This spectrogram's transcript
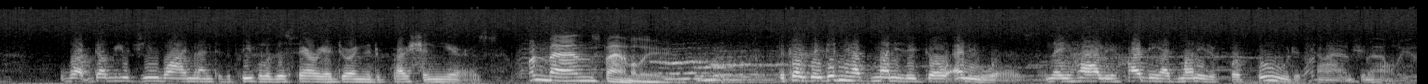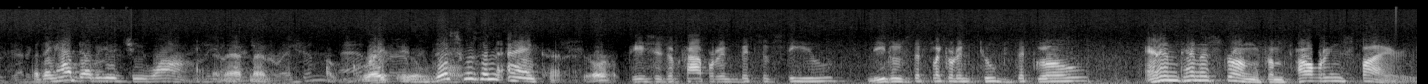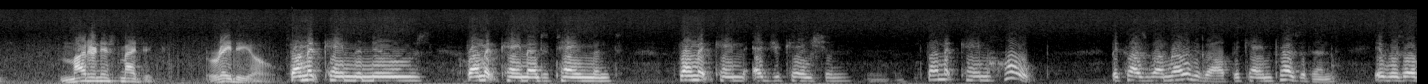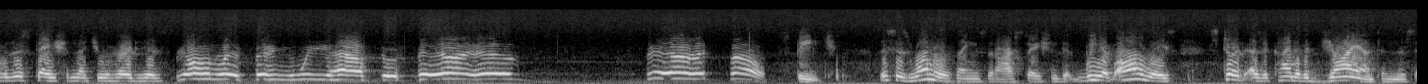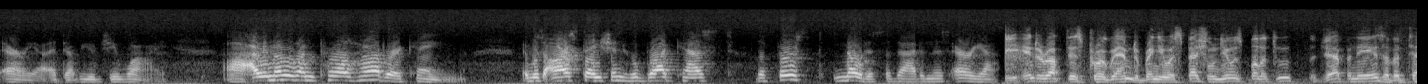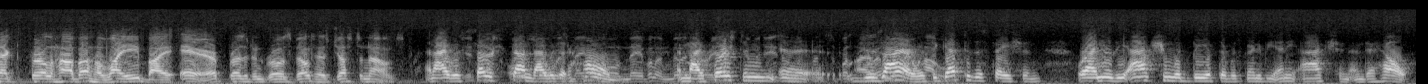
what WGY meant to the people of this area during the Depression years. One man's family. Because they didn't have money to go anywhere. And they hardly hardly had money to, for food at times, you know. But they had WGY. And that meant a great deal. This was an anchor. Sure. Pieces of copper and bits of steel, needles that flicker and tubes that glow, antennas strung from towering spires. Modernist magic, radio. From it came the news. From it came entertainment. From it came education. From it came hope. Because when Roosevelt became president, it was over this station that you heard his. The only thing we have to fear is fear itself. Speech. This is one of the things that our station did. We have always stood as a kind of a giant in this area at WGY. Uh, I remember when Pearl Harbor came. It was our station who broadcast the first notice of that in this area. We interrupt this program to bring you a special news bulletin. The Japanese have attacked Pearl Harbor, Hawaii by air, President Roosevelt has just announced. And I was so stunned. I was at home. And my first in, uh, desire was to get to the station where I knew the action would be if there was going to be any action and to help.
